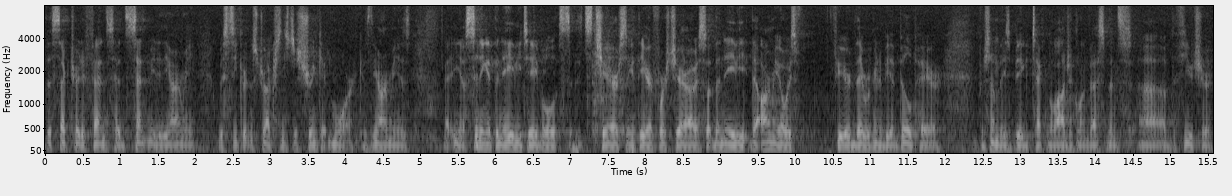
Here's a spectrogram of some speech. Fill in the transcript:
the Secretary of Defense had sent me to the Army with secret instructions to shrink it more, because the Army is, uh, you know, sitting at the Navy table, its, chair, sitting at the Air Force chair. I was, the Navy, the Army always feared they were going to be a bill payer for some of these big technological investments uh, of the future.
